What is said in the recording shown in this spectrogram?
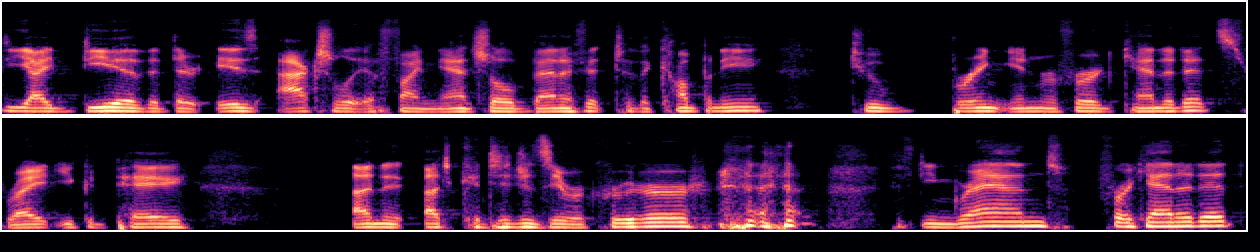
The idea that there is actually a financial benefit to the company to bring in referred candidates, right? You could pay an, a contingency recruiter 15 grand for a candidate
